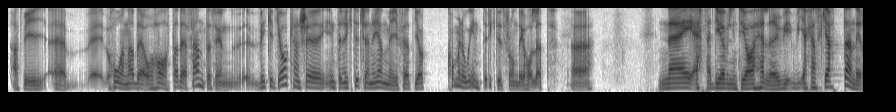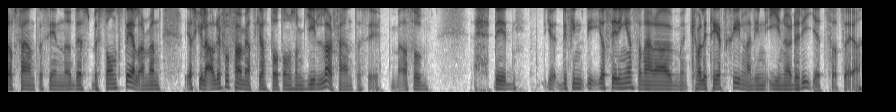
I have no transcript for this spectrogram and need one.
att vi eh, hånade och hatade fantasyn, vilket jag kanske inte riktigt känner igen mig i, för att jag kommer nog inte riktigt från det hållet. Eh, Nej, det gör väl inte jag heller. Jag kan skratta en del åt fantasyn och dess beståndsdelar, men jag skulle aldrig få för mig att skratta åt de som gillar fantasy. Alltså, det, jag, det fin, jag ser ingen sån här eh, kvalitetsskillnad i nörderiet, så att säga.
